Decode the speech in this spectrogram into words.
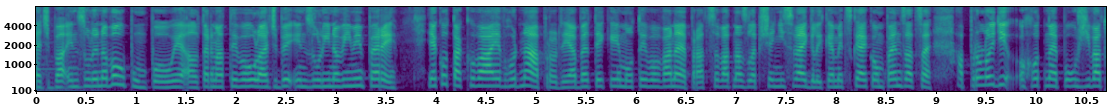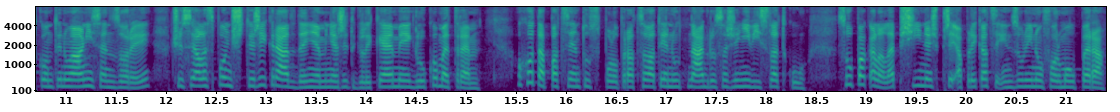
Léčba inzulinovou pumpou je alternativou léčby inzulínovými pery. Jako taková je vhodná pro diabetiky motivované pracovat na zlepšení své glykemické kompenzace a pro lidi ochotné používat kontinuální senzory, či si alespoň čtyřikrát denně měřit glykémii glukometrem. Ochota pacientů spolupracovat je nutná k dosažení výsledků. Jsou pak ale lepší než při aplikaci inzulínu formou pera.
